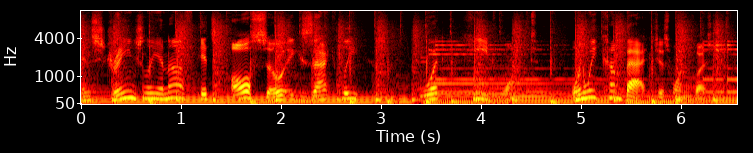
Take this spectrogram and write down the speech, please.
And strangely enough, it's also exactly what he'd want. When we come back, just one question.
